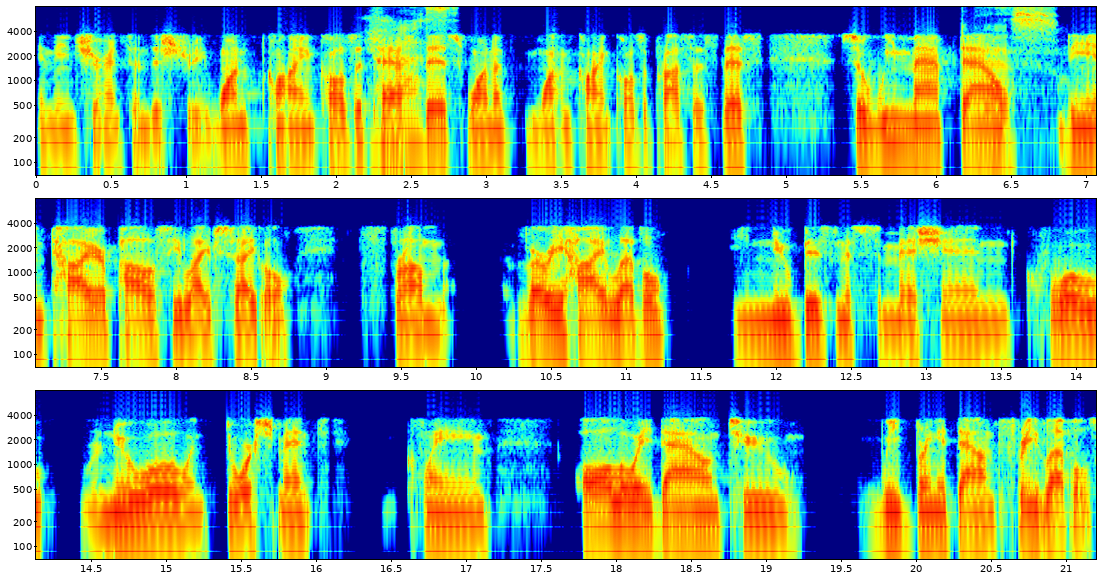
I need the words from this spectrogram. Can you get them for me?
in the insurance industry. One client calls a task yes. this, one one client calls a process this. So we mapped out yes. the entire policy life cycle from very high level, new business submission, quote, renewal, endorsement, claim, all the way down to we bring it down three levels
